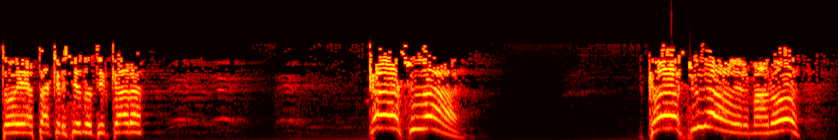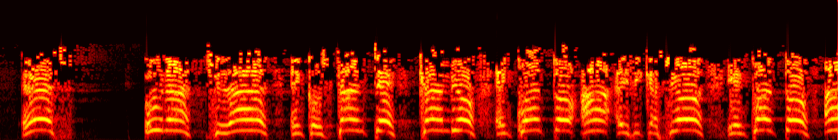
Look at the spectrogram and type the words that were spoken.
¿Todavía está creciendo Tilcara? Cada ciudad, cada ciudad, hermanos, es una ciudad en constante cambio en cuanto a edificación y en cuanto a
